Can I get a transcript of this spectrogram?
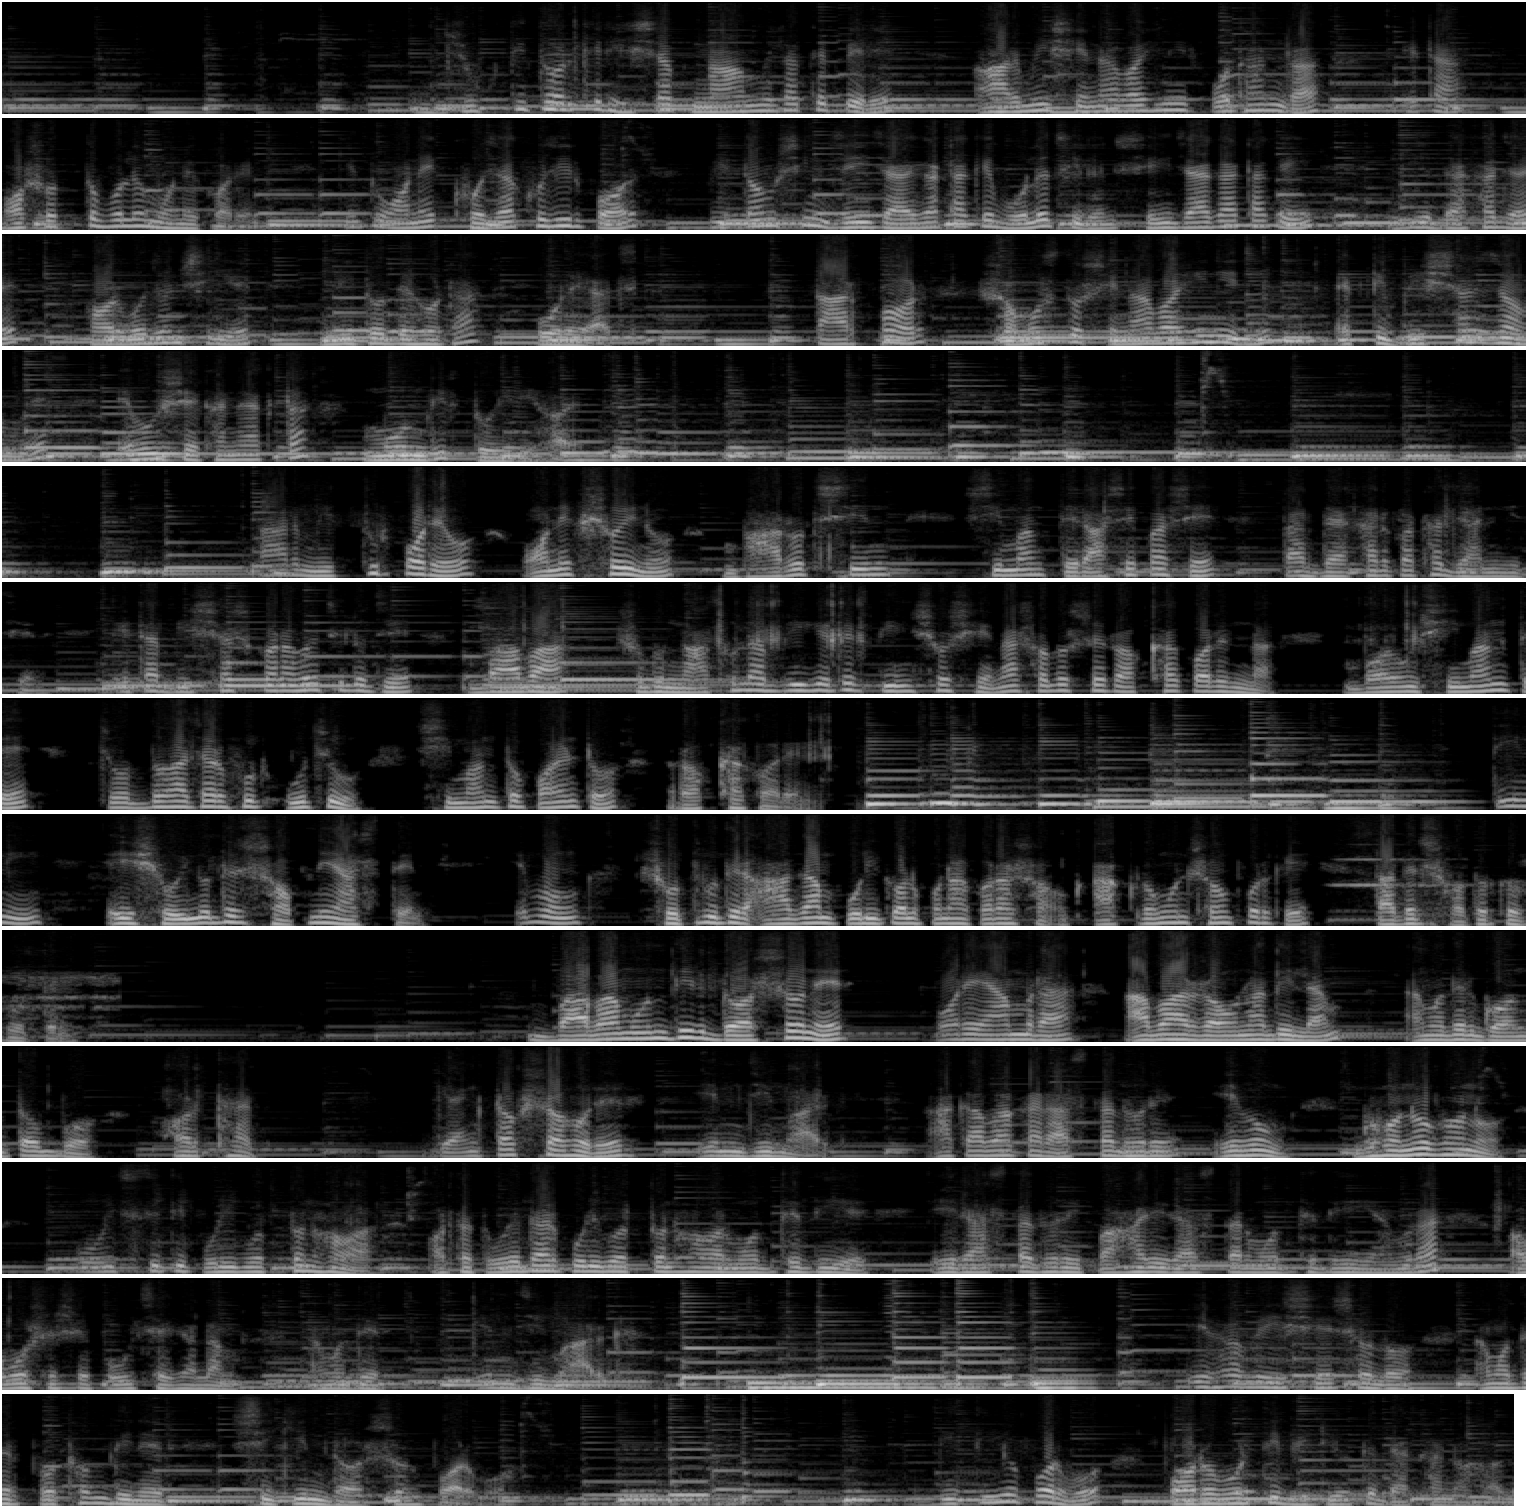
যুক্তিতর্কের হিসাব না মেলাতে পেরে আর্মি সেনাবাহিনীর প্রধানরা এটা অসত্য বলে মনে করেন। কিন্তু অনেক খোঁজাখুঁজির পর প্রীতম সিং যেই জায়গাটাকে বলেছিলেন, সেই জায়গাটাকেই গিয়ে দেখা যায় হরভজন সিং এর মৃতদেহটা পড়ে আছে। তারপর সমস্ত সেনাবাহিনীরই একটি বিশ্বাস জন্মে এবং সেখানে একটা মন্দির তৈরি হয়। তার মৃত্যুর পরেও অনেক সৈন্য ভারত চীন সীমান্তের আশেপাশে তার দেখার কথা জানিয়েছেন। এটা বিশ্বাস করা হয়েছিল যে বাবা শুধু নাথুলা ব্রিগেডের তিনশো সেনা সদস্যের রক্ষা করেন না, বরং সীমান্তে চোদ্দ হাজার ফুট উঁচু সীমান্ত পয়েন্টও রক্ষা করেন। তিনি এই সৈন্যদের স্বপ্নে আসতেন এবং শত্রুদের আগাম পরিকল্পনা করা আক্রমণ সম্পর্কে তাদের সতর্ক করতেন। বাবা মন্দির দর্শনের পরে আমরা আবার রওনা দিলাম আমাদের গন্তব্য, অর্থাৎ গ্যাংটক শহরের এমজি মার্গ। আঁকাবাঁকা রাস্তা ধরে এবং ঘন ঘন পরিস্থিতি পরিবর্তন হওয়া, অর্থাৎ ওয়েদার পরিবর্তন হওয়ার মধ্যে দিয়ে, এই রাস্তা ধরে, পাহাড়ি রাস্তার মধ্যে দিয়ে আমরা অবশেষে পৌঁছে গেলাম আমাদের এমজি মার্গ। এভাবেই শেষ হলো আমাদের প্রথম দিনের সিকিম দর্শন পর্ব। দ্বিতীয় পর্ব পরবর্তী ভিডিওতে দেখানো হবে।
